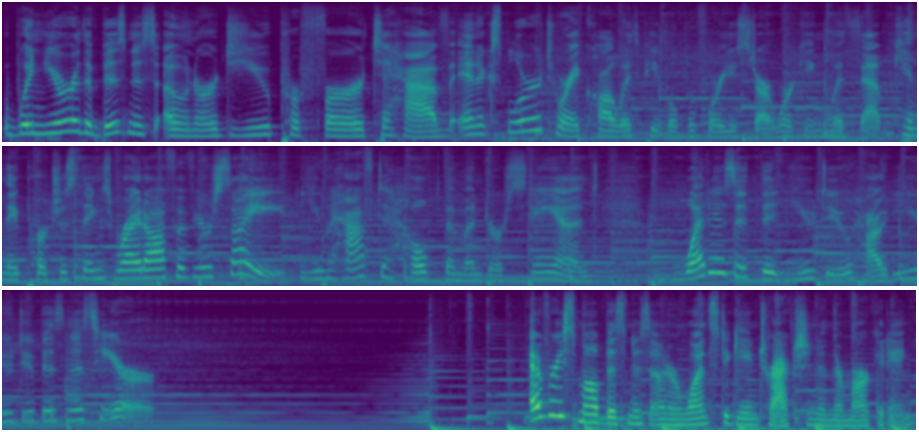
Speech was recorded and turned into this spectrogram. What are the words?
When you're the business owner, do you prefer to have an exploratory call with people before you start working with them? Can they purchase things right off of your site? You have to help them understand what is it that you do? How do you do business here? Every small business owner wants to gain traction in their marketing.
